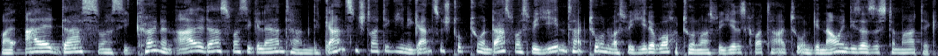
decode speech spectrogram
Weil all das, was sie können, all das, was sie gelernt haben, die ganzen Strategien, die ganzen Strukturen, das, was wir jeden Tag tun, was wir jede Woche tun, was wir jedes Quartal tun, genau in dieser Systematik,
